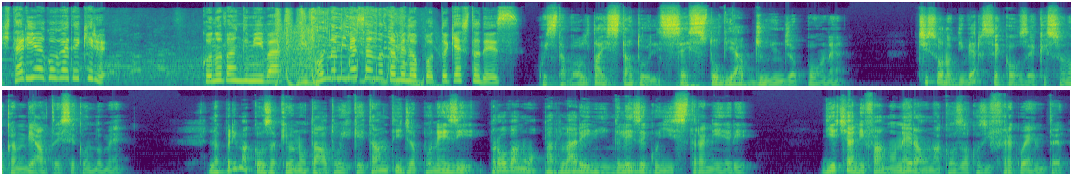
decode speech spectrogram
イタリア語ができるこの番組は日本の皆さんのためのポッドキャストです Questa volta è stato il sesto viaggio in Giappone. Ci sono diverse cose che sono cambiate secondo me. La prima cosa che ho notato è che tanti giapponesi provano a parlare in inglese con gli stranieri. Dieci anni fa non era una cosa così frequente.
